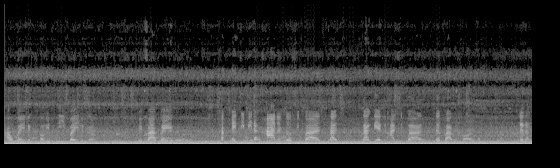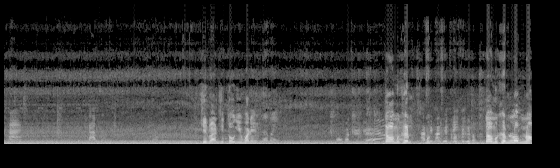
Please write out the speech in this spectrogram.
ขาวไปแล้วเอาเอ็มดีไปแล้วก็ไปฝากไปไอ้ที่มีดังค่าน่ะเก้าสิบบาทถ้าตากแดดห้าสิบบาทแต่ฝากในดังค่าสามหมื่นคิดว่าอันสิตกอีกวะนี่เพื่อไปบอกว่าถึงแล้วเจ้าว่ามือขึ้นห้ามือสิบห้าสิบห้าสิบเจ้าว่ามือขึ้นมันล่มเนาะ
